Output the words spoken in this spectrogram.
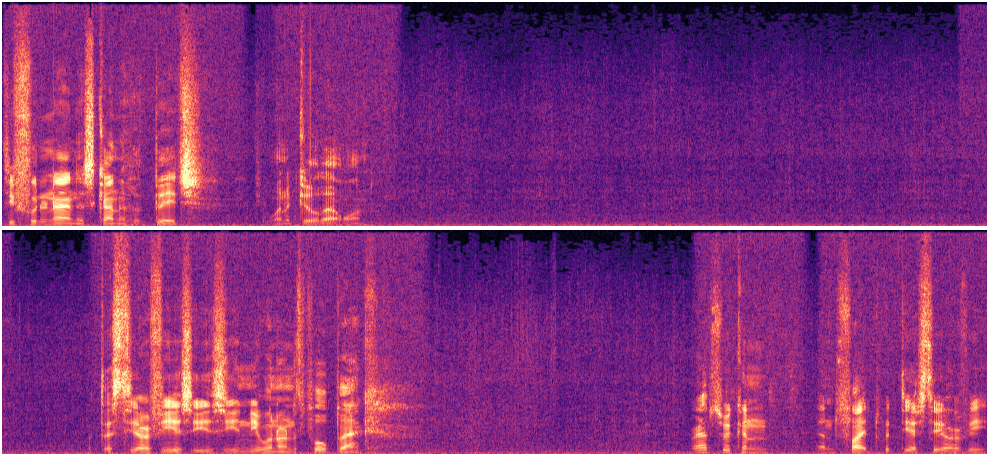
T49 is kind of a bitch, if you wanna kill that one. But the STRV is easy and you want to pull back. Perhaps we can, can fight with the gars.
